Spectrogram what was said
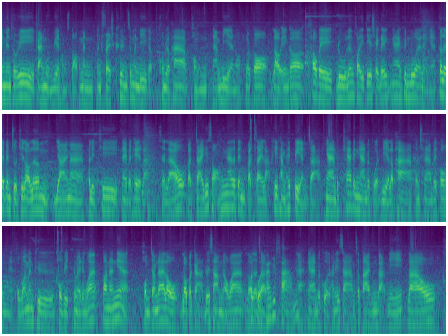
inventory การหมุนเวียนของสต็อกมันมัน fresh ขึ้น ซึ่งมันดีกับคุณภาพของน้ำเบียร์เนาะแล้วก็เราเองก็เข้าไปดูเรื่อง quality check ได้ง่ายขึ้นด้วยอะไรเงี้ยก็เลยเป็นจุดที่เราเริ่มย้ายมาผลิตที่ในประเทศละเสร็จแล้วปัจจัยที่2ซึ่งน่าจะเป็นปัจจัยหลักที่ทำให้เปลี่ยนจากงานแค่เป็นงานประกวดเบียร์แล้วพาคนชนะไปต้มเนี่ยผมว่ามันคือโควิดคือหมายถึงว่าตอนนั้นเนี่ย ผมจำได้เราเราประกาศด้วยซ้ำแล้วว่าเราประจะกวดจัดครั้งที่3อะงานประกวดครั้งที่ 3 สไตล์เป็นแบบนี้ แล้วโค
